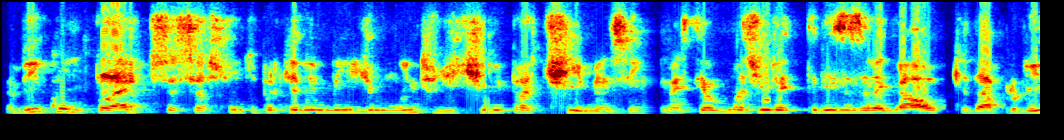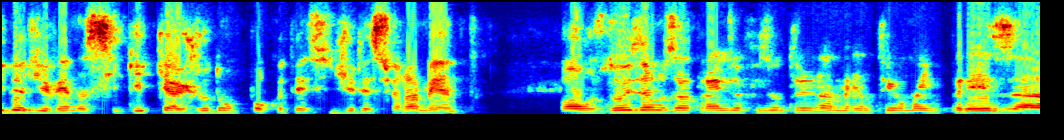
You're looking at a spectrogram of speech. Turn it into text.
É bem complexo esse assunto porque depende muito de time para time, assim, mas tem algumas diretrizes legais que dá para o líder de vendas seguir que ajudam um pouco a ter esse direcionamento. Há uns dois anos atrás eu fiz um treinamento em uma empresa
